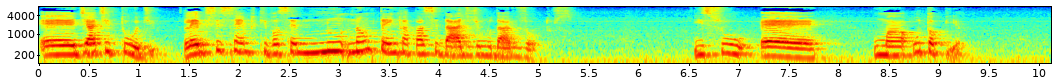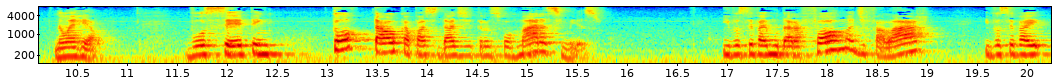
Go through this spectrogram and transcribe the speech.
é, de atitude. Lembre-se sempre que você não tem capacidade de mudar os outros. Isso é uma utopia. Não é real. Você tem total capacidade de transformar a si mesmo. E você vai mudar a forma de falar e você vai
